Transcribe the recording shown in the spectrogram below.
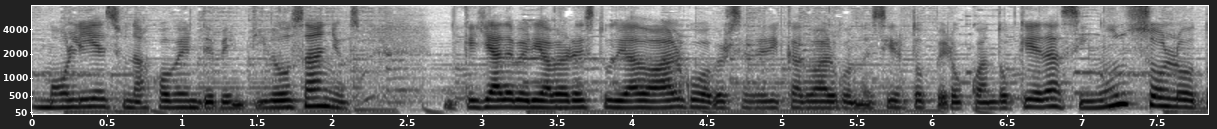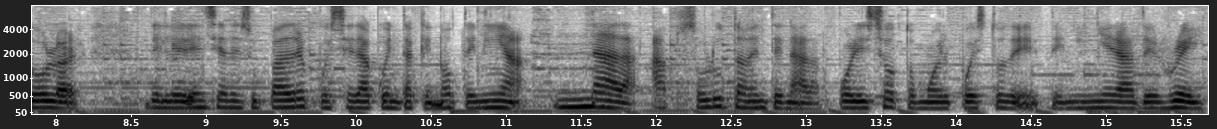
Molly es una joven de 22 años que ya debería haber estudiado algo, haberse dedicado a algo, ¿no es cierto? Pero cuando queda sin un solo dólar de la herencia de su padre, pues se da cuenta que no tenía nada, absolutamente nada. Por eso tomó el puesto de, de niñera de Ray.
